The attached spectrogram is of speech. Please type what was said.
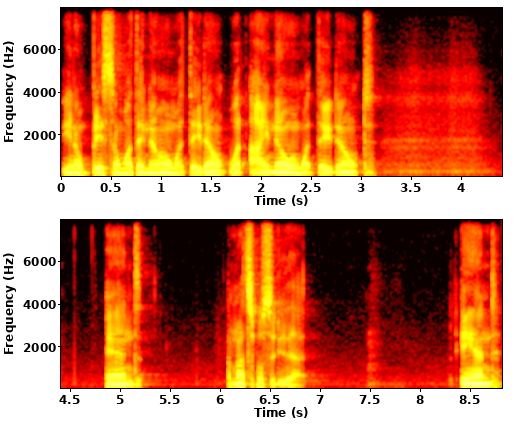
you know based on what they know and what they don't, what I know and what they don't. And I'm not supposed to do that. And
